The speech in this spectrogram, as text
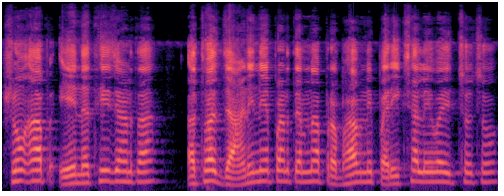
શું આપ એ નથી જાણતા? અથવા જાણીને પણ તેમના પ્રભાવની પરીક્ષા લેવા ઈચ્છો છો?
